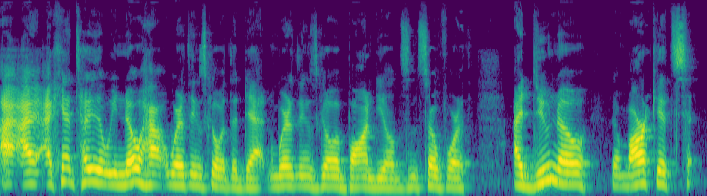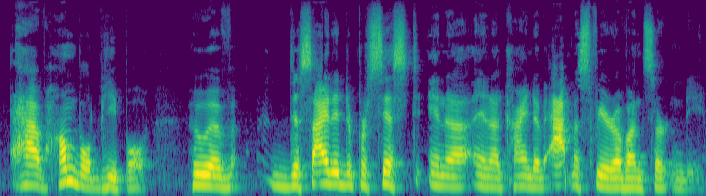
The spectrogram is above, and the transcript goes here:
I, I can't tell you that we know how where things go with the debt and where things go with bond yields and so forth. I do know that markets have humbled people who have decided to persist in a, in a kind of atmosphere of uncertainty.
